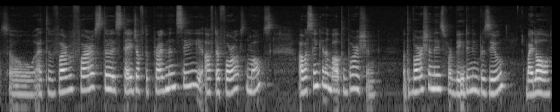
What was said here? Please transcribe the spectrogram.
So at the very first stage of the pregnancy, after four months, I was thinking about abortion. But abortion is forbidden in Brazil by law.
